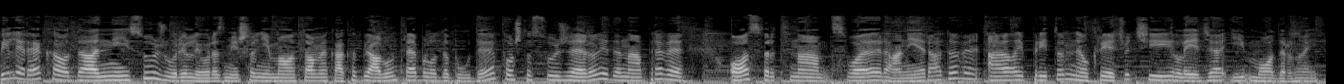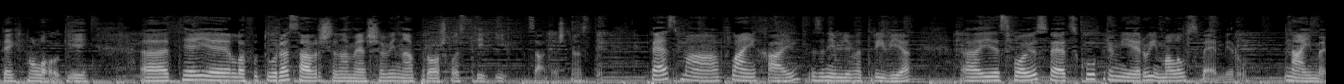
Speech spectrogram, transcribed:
Billy je rekao da nisu žurili u razmišljanjima o tome kakav bi album trebalo da bude, pošto su želeli da naprave osvrt na svoje ranije radove, ali pritom ne okrećući leđa i modernoj tehnologiji. E, te je La Futura savršena mešavina prošlosti i sadašnjosti. Pesma Flying High, zanimljiva trivija, je svoju svetsku premijeru imala u svemiru. Naime,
